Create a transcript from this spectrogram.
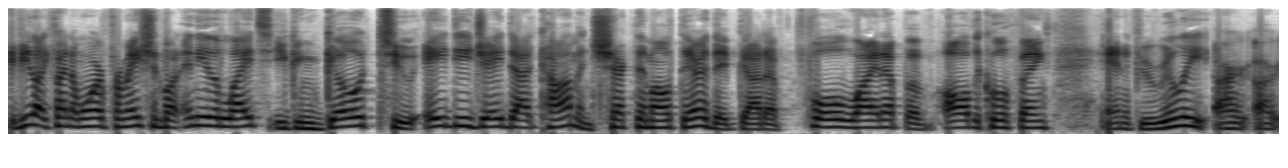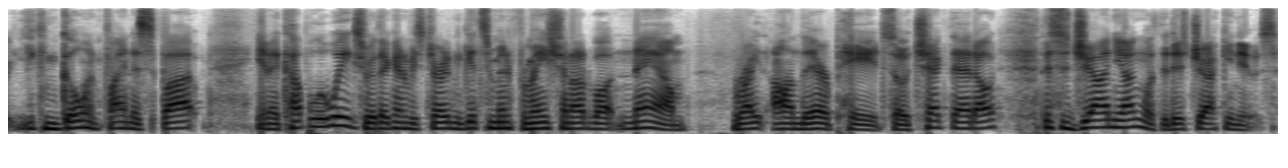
If you'd like to find out more information about any of the lights, you can go to adj.com and check them out there. They've got a full lineup of all the cool things. And if you really are, are you can go and find a spot in a couple of weeks where they're going to be starting to get some information out about NAMM right on their page. So check that out. This is John Young with the Disc Jockey News.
